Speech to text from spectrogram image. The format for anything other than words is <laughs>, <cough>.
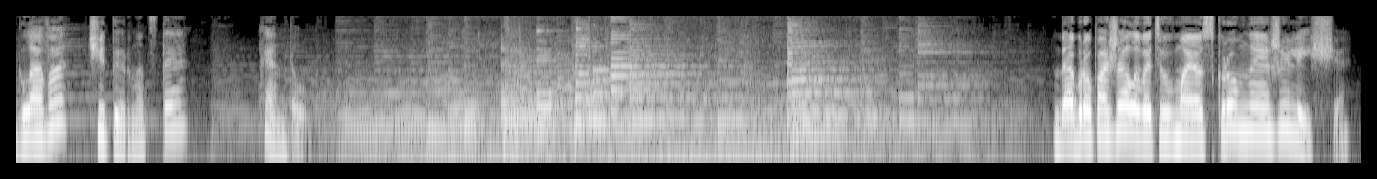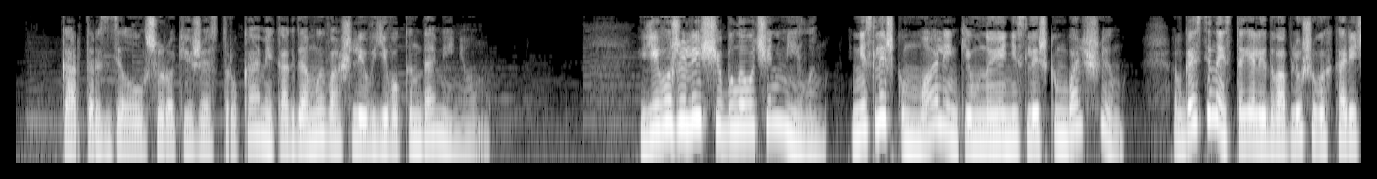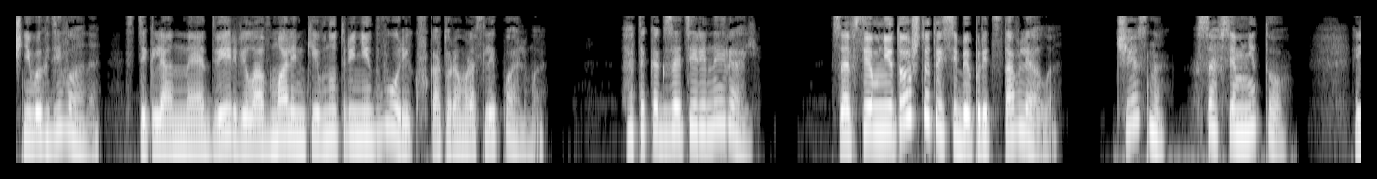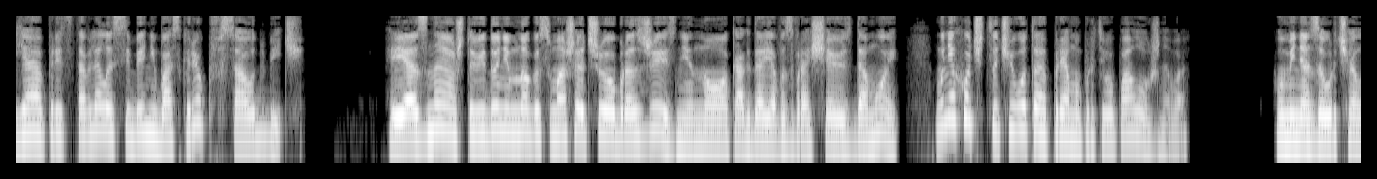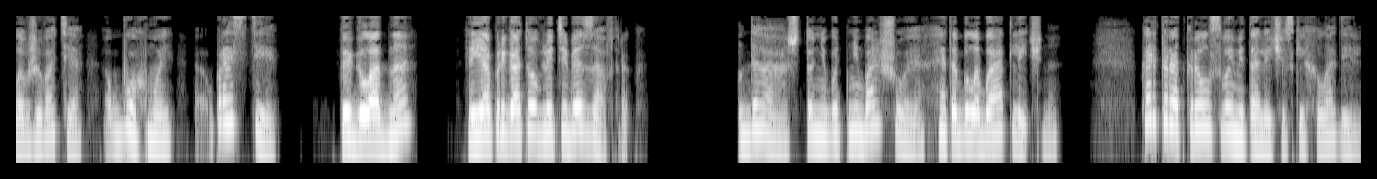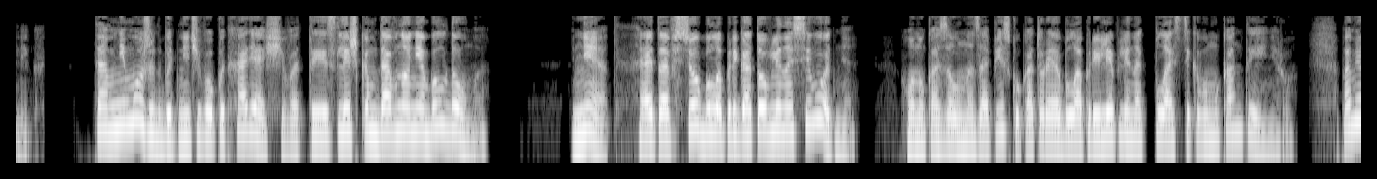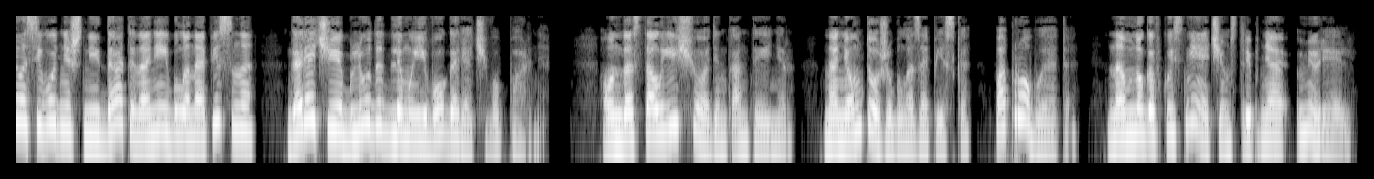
Глава 14. Кэндл. «Добро пожаловать в мое скромное жилище!» Картер сделал широкий жест руками, когда мы вошли в его кондоминиум. Его жилище было очень милым, не слишком маленьким, но и не слишком большим. В гостиной стояли два плюшевых коричневых дивана. Стеклянная дверь вела в маленький внутренний дворик, в котором росли пальмы. Это как затерянный рай. Совсем не то, что ты себе представляла. Честно, совсем не то. Я представляла себе небоскреб в Саут-Бич. Я знаю, что веду немного сумасшедший образ жизни, но когда я возвращаюсь домой, мне хочется чего-то прямо противоположного. У меня заурчало в животе. «Бог мой, прости». «Ты голодна? Я приготовлю тебе завтрак». «Да, что-нибудь небольшое. Это было бы отлично». Картер открыл свой металлический холодильник. «Там не может быть ничего подходящего. Ты слишком давно не был дома». «Нет, это все было приготовлено сегодня». Он указал на записку, которая была прилеплена к пластиковому контейнеру. Помимо сегодняшней даты, на ней было написано «Горячее блюдо для моего горячего парня». Он достал еще один контейнер. На нем тоже была записка. «Попробуй это. Намного вкуснее, чем стрипня Мюриэль».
